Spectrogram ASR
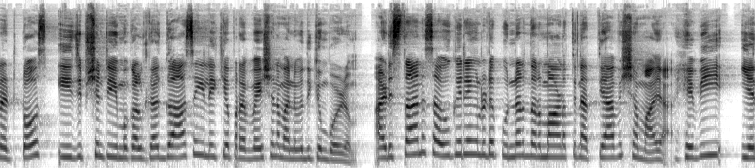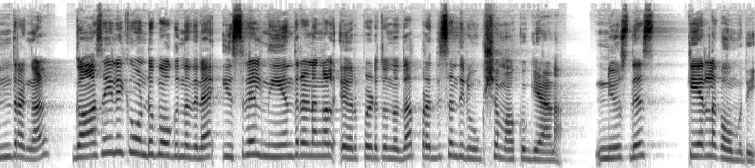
റെഡ് ക്രോസ് ഈജിപ്ഷ്യൻ ടീമുകൾക്ക് ഗാസയിലേക്ക് പ്രവേശനം അനുവദിക്കുമ്പോഴും അടിസ്ഥാന സൗകര്യങ്ങളുടെ പുനർനിർമ്മാണത്തിന് അത്യാവശ്യമായ ഹെവി യന്ത്രങ്ങൾ ഗാസയിലേക്ക് കൊണ്ടുപോകുന്നതിന് ഇസ്രയേൽ നിയന്ത്രണങ്ങൾ ഏർപ്പെടുത്തുന്നത് പ്രതിസന്ധി രൂക്ഷമാക്കുകയാണ്. News desk Kerala Kaumudi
